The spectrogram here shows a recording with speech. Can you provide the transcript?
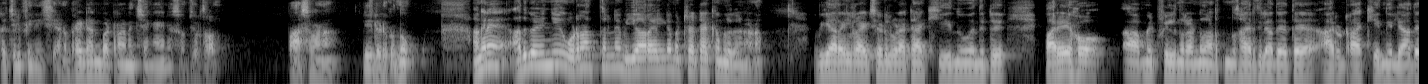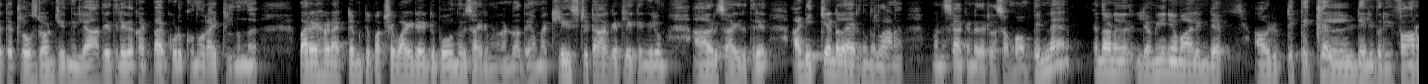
ടച്ചിൽ ഫിനിഷ് ചെയ്യാണ്. ബ്രെഡ് ആൻഡ് ബട്ടറാണ് ചെങ്ങായിനെ സംബന്ധിച്ചിടത്തോളം. പാസമാണ് ലീഡെടുക്കുന്നു അങ്ങനെ അത് കഴിഞ്ഞ് ഉടനെ തന്നെ വി ആർ എല്ലിന്റെ മറ്റൊരു അറ്റാക്ക് നമ്മൾ കാണാണ്. വി ആർ എൽ റൈറ്റ് സൈഡിലൂടെ അറ്റാക്ക് ചെയ്യുന്നു എന്നിട്ട് പരേഹോ മിഡ്ഫീൽഡിൽ നിന്ന് റണ്ണ് നടത്തുന്ന സാഹചര്യത്തിൽ അദ്ദേഹത്തെ ആരും ട്രാക്ക് ചെയ്യുന്നില്ല അദ്ദേഹത്തെ ക്ലോസ് ഡൗൺ ചെയ്യുന്നില്ല അദ്ദേഹത്തിലേക്ക് കട്ട് ബാക്ക് കൊടുക്കുന്നു റൈറ്റിൽ നിന്ന്. പരേഹയുടെ അറ്റംപ്റ്റ് പക്ഷേ വൈഡായിട്ട് പോകുന്ന ഒരു സാഹചര്യം നമ്മൾ കണ്ടു. അദ്ദേഹം അറ്റ്ലീസ്റ്റ് ടാർഗറ്റിലേക്കെങ്കിലും ആ ഒരു സാഹചര്യത്തിൽ അടിക്കേണ്ടതായിരുന്നു എന്നുള്ളതാണ് മനസ്സിലാക്കേണ്ടതായിട്ടുള്ള സംഭവം. പിന്നെ എന്താണ് ലമീനിയ മാലിന്റെ ആ ഒരു ടിപ്പിക്കൽ ഡെലിവറി ഫാർ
